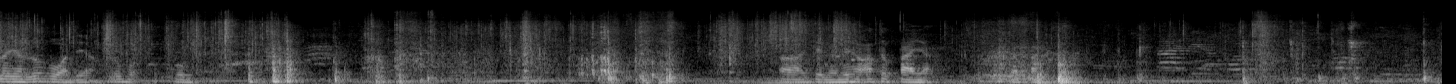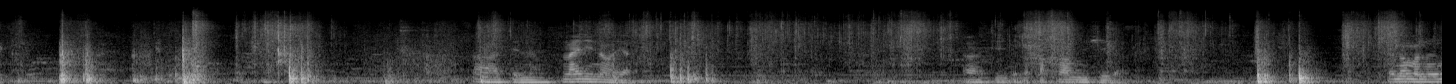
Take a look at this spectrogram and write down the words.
nó là lúa hoa đấy à lúa hoa cùng à trên này họ tập bài à tập bài. À trên này. Lấy đi nói ạ. à chỉ là bắt con như thế đấy cho nên mình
